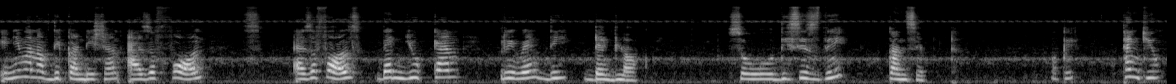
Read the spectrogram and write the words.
any one of the condition as a false as a false then you can prevent the deadlock. So this is the concept okay. Thank you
